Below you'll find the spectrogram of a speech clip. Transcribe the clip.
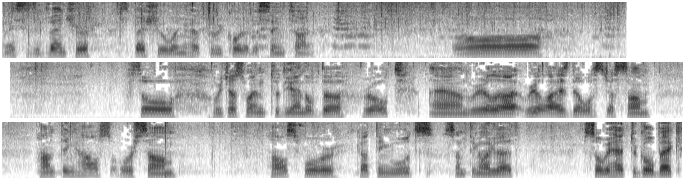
This is adventure, especially when you have to record at the same time. Oh. So we just went to the end of the road and we realized there was just some hunting house or some house for cutting woods, something like that. So we had to go back.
